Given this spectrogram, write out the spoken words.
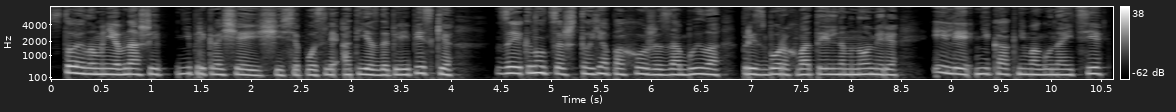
Стоило мне в нашей непрекращающейся после отъезда переписке заикнуться, что я, похоже, забыла при сборах в отельном номере или никак не могу найти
